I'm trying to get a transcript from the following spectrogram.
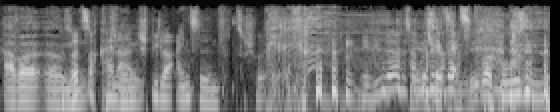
aber ähm, Du sollst doch keine ich mein, Spieler einzeln zu schuld. nee, wie war das? jetzt Achso, in Leverkusen.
